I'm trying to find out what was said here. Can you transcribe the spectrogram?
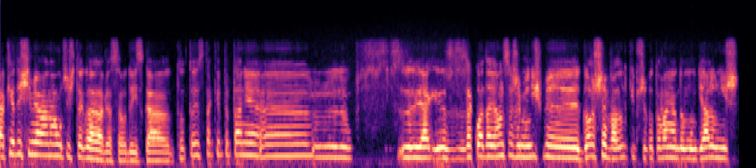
a kiedy się miała nauczyć tego Arabia Saudyjska? To, to jest takie pytanie e, zakładające, że mieliśmy gorsze warunki przygotowania do mundialu niż,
